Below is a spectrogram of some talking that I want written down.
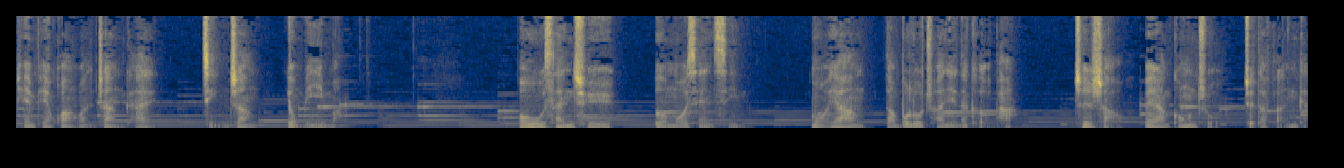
片片缓缓绽开，紧张又迷茫。魔雾散去，恶魔现形，模样倒不如传言的可怕，至少没让公主觉得反感。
